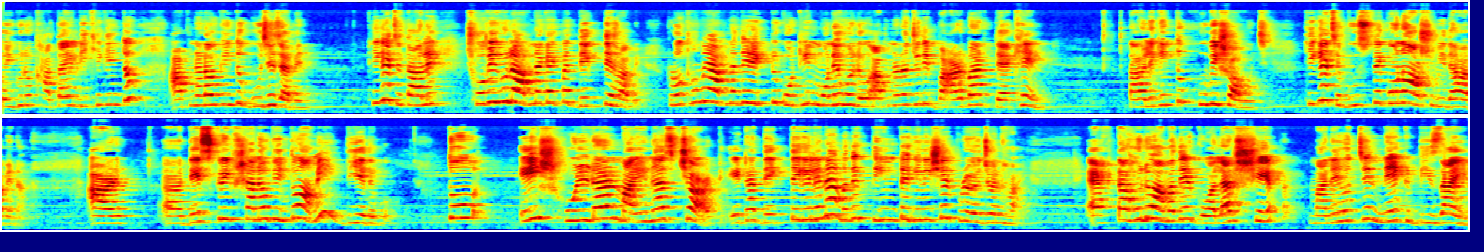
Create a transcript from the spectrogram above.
ওইগুলো খাতায় লিখে কিন্তু আপনারাও কিন্তু বুঝে যাবেন। ঠিক আছে? তাহলে ছবিগুলো আপনাকে একবার দেখতে হবে। প্রথমে আপনাদের একটু কঠিন মনে হলেও আপনারা যদি বারবার দেখেন, তাহলে কিন্তু খুবই সহজ। ঠিক আছে? বুঝতে কোনো অসুবিধা হবে না। আর ডেসক্রিপশানেও কিন্তু আমি দিয়ে দেব। তো এই শোল্ডার মাইনাস চার্ট এটা দেখতে গেলে না আমাদের তিনটে জিনিসের প্রয়োজন হয়। একটা হলো আমাদের গলার শেপ মানে হচ্ছে নেক ডিজাইন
